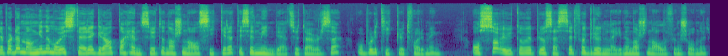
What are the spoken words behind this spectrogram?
Departementene må i større grad ta hensyn til nasjonal sikkerhet i sin myndighetsutøvelse og politikkutforming, også utover prosesser for grunnleggende nasjonale funksjoner.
